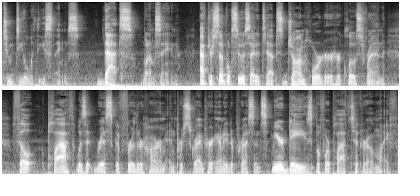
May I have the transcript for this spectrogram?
to deal with these things. That's what I'm saying. After several suicide attempts, John Horder, her close friend, felt Plath was at risk of further harm and prescribed her antidepressants mere days before Plath took her own life.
